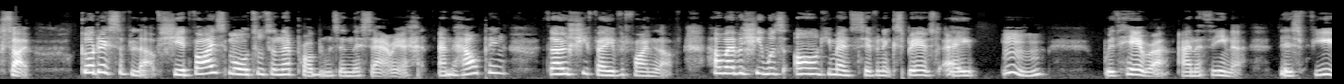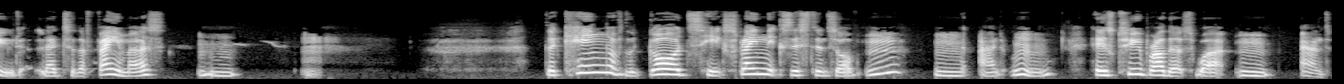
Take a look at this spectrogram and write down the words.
So, goddess of love, she advised mortals on their problems in this area and helping those she favoured find love. However, she was argumentative and experienced a mm with Hera and Athena. This feud led to the famous mm, mm. The king of the gods, he explained the existence of mm, mm, and. His two brothers were mm and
